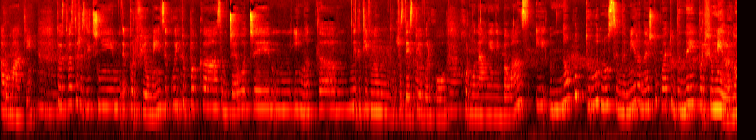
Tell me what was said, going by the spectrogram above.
аромати. Mm-hmm. Тоест това са различни парфюми, за които пък а, съм чела, че имат а, негативно въздействие върху хормоналния ни баланс и много трудно се намира нещо, което да не е парфюмирано.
